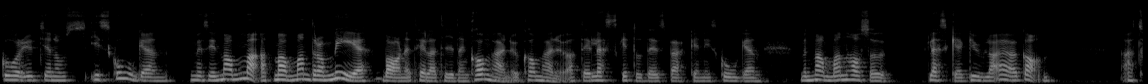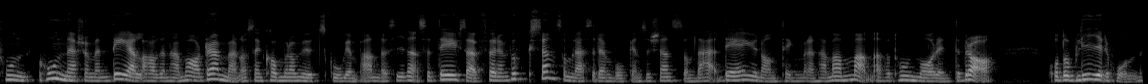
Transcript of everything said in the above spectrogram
går ut genom i skogen med sin mamma. Att mamman drar med barnet hela tiden. Kom här nu, kom här nu. Att det är läskigt och det är spöken i skogen. Men mamman har så läskiga gula ögon. Att hon, hon är som en del av den här mardrömmen och sen kommer de ut skogen på andra sidan. Så det är ju så här, för en vuxen som läser den boken så känns det som det här, det är ju någonting med den här mamman. Alltså att hon mår inte bra. Och då blir hon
